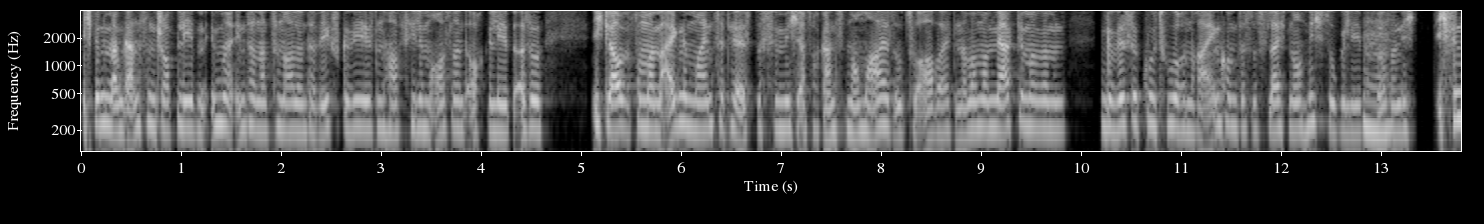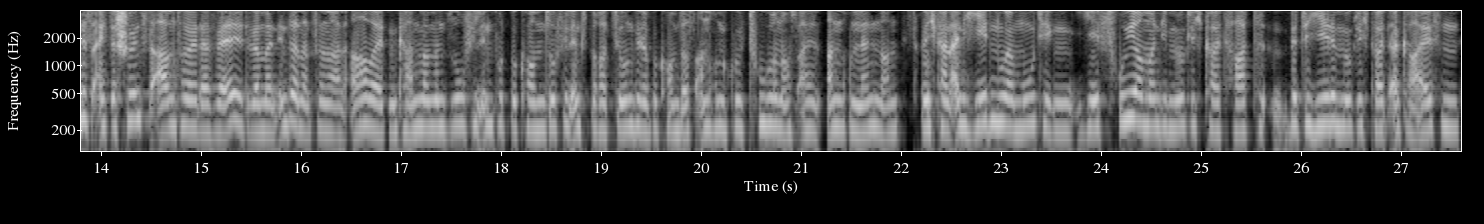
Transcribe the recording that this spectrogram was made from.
ich bin in meinem ganzen Jobleben immer international unterwegs gewesen, habe viel im Ausland auch gelebt. Also ich glaube, von meinem eigenen Mindset her ist das für mich einfach ganz normal, so zu arbeiten. Aber man merkt immer, wenn man gewisse Kulturen reinkommt, dass es vielleicht noch nicht so gelebt mhm. wird. Und ich, ich finde es eigentlich das schönste Abenteuer der Welt, wenn man international arbeiten kann, weil man so viel Input bekommt, so viel Inspiration wieder bekommt aus anderen Kulturen, aus allen anderen Ländern. Und ich kann eigentlich jeden nur ermutigen, je früher man die Möglichkeit hat, bitte jede Möglichkeit ergreifen,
